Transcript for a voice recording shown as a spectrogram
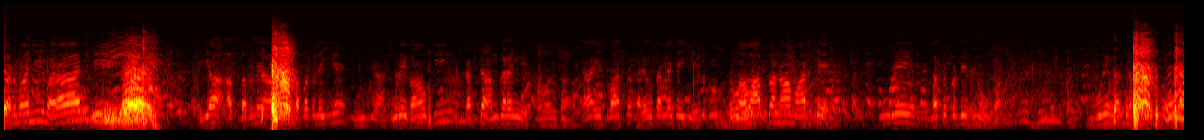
हनुमान जी महाराज भैया अब सबने शपथ ली है। पूरे गाँव की रक्षा हम करेंगे। यहाँ इस बात पे खड़े उतरने चाहिए। तो अब आपका नाम आज से पूरे मध्य प्रदेश में होगा। पूरे मध्य प्रदेश में होगा।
